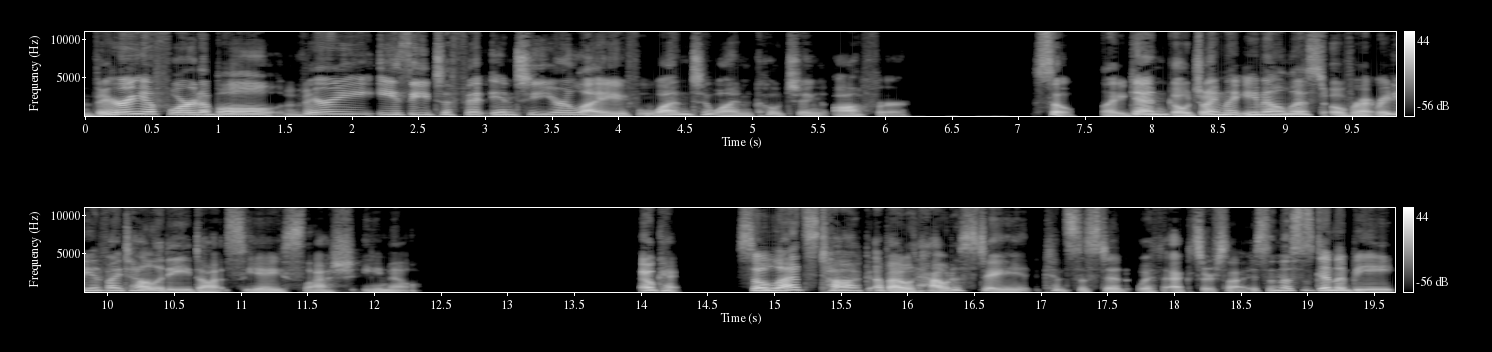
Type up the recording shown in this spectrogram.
very affordable, very easy to fit into your life one to one coaching offer. So, again, go join my email list over at radiantvitality.ca slash email. Okay, so let's talk about how to stay consistent with exercise. And this is going to be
